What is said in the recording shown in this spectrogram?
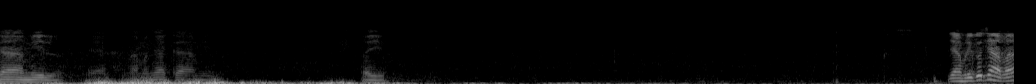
kamil. Ya, namanya kamil. Baik. Yang berikutnya apa?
